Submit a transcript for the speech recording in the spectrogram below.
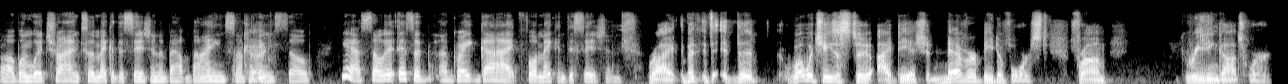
Uh, when we're trying to make a decision about buying something. Okay. So, yeah, so it, it's a, a great guide for making decisions. Right. But the what would Jesus do idea should never be divorced from reading God's word.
